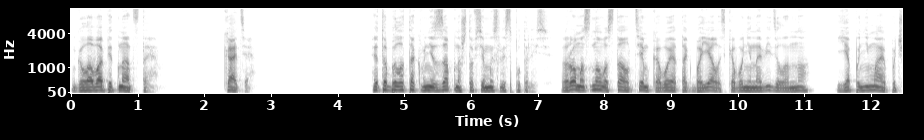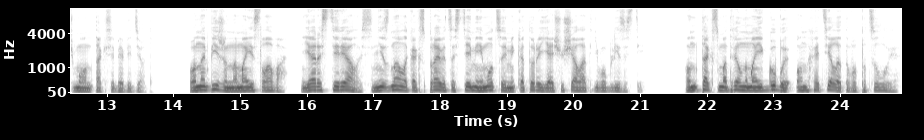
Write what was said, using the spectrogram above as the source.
Глава 15. Катя. Это было так внезапно, что все мысли спутались. Рома снова стал тем, кого я так боялась, кого ненавидела, но я понимаю, почему он так себя ведет. Он обижен на мои слова. Я растерялась, не знала, как справиться с теми эмоциями, которые я ощущала от его близости. Он так смотрел на мои губы, он хотел этого поцелуя.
